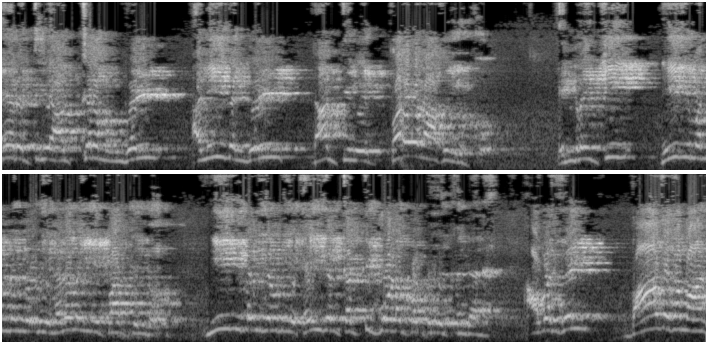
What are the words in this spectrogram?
நேரத்திலே அக்கிரமங்கள் அநீதங்கள் நாட்டிலே பரவலாக இருக்கும். இன்றைக்கு நீதிமன்றங்களுடைய நிலைமையை பார்க்கின்றோம். நீதிபதிகளுடைய கைகள் கட்டி போடப்பட்டிருக்கின்றன அவர்கள் பாதகமான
